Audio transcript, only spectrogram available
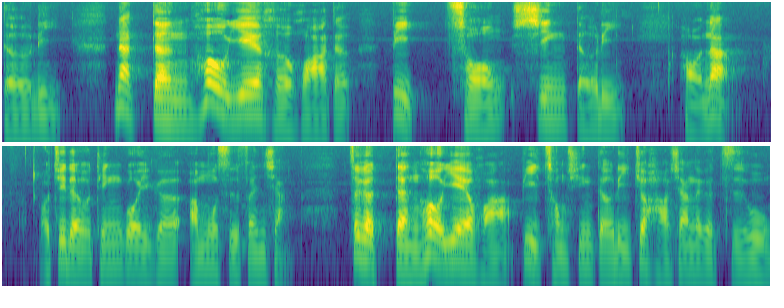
得力，那等候耶和华的必重新得力。好，那我记得我听过一个啊牧师分享，这个等候耶和华必重新得力，就好像那个植物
